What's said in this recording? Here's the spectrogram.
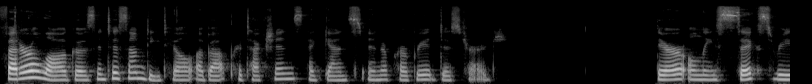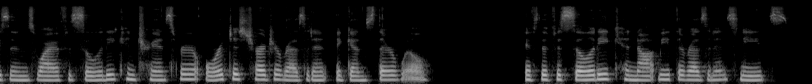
Federal law goes into some detail about protections against inappropriate discharge. There are only six reasons why a facility can transfer or discharge a resident against their will. If the facility cannot meet the resident's needs,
